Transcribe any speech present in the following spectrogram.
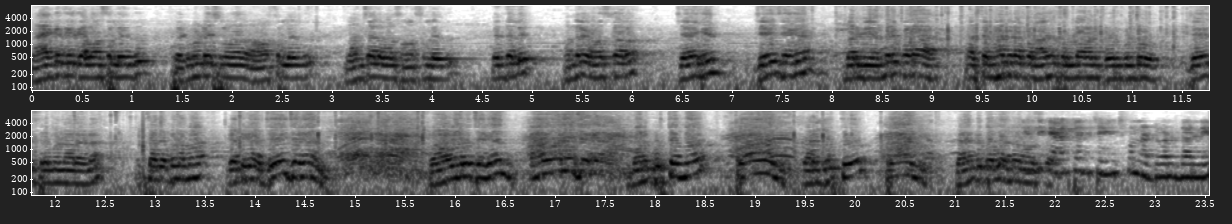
నాయకుల దగ్గరికి వెళ్ళవసరం లేదు రికమెండేషన్ అవసరం లేదు లంచాలు ఇవ్వాల్సిన అవసరం లేదు. ఏంటండి అందరికీ నమస్కారం. జై హింద్ జై జగన్. మరి మీ అందరికీ కూడా ఆ సింహాద్రి ఆదేశం ఉండాలని కోరుకుంటూ జై శ్రీమన్నారాయణ. ఒకసారి చెప్పండమ్మా గట్టిగా జై జగన్. రావాలి జగన్ రావాలి జగన్. మన గుర్తమ్మా గుర్తు చేయించుకున్నటువంటి దాన్ని?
